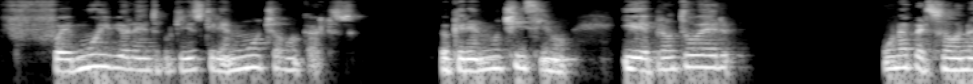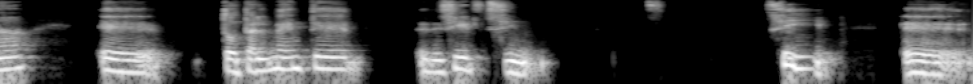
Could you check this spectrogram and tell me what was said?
fue muy violento porque ellos querían mucho a Juan Carlos, lo querían muchísimo. Y de pronto ver una persona eh, totalmente, es decir, sin, sí, eh,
